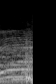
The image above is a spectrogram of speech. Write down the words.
there.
